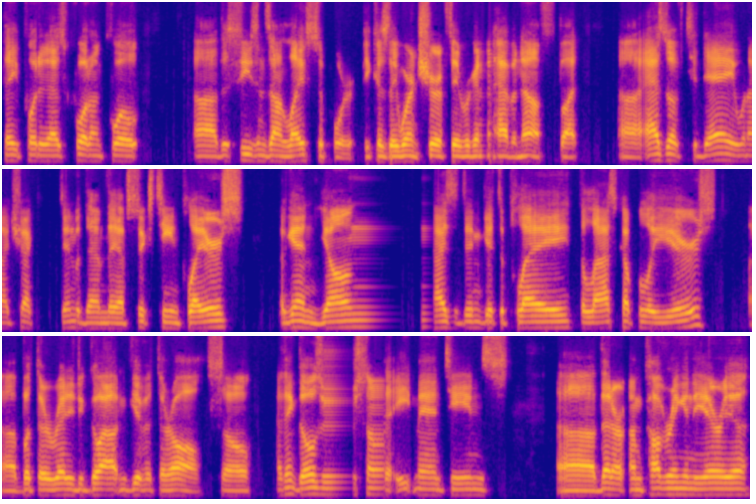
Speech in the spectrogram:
they put it as quote unquote, uh, the season's on life support because they weren't sure if they were going to have enough. But uh, as of today, when I checked in with them, they have 16 players. Again, young guys that didn't get to play the last couple of years, uh, but they're ready to go out and give it their all. So I think those are some of the eight man teams uh, that are I'm covering in the area.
